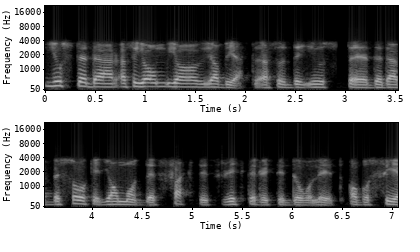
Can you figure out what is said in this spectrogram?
just det där, alltså jag, jag, jag vet, alltså det, just det, det, där besöket, jag mådde faktiskt riktigt, riktigt dåligt av att se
